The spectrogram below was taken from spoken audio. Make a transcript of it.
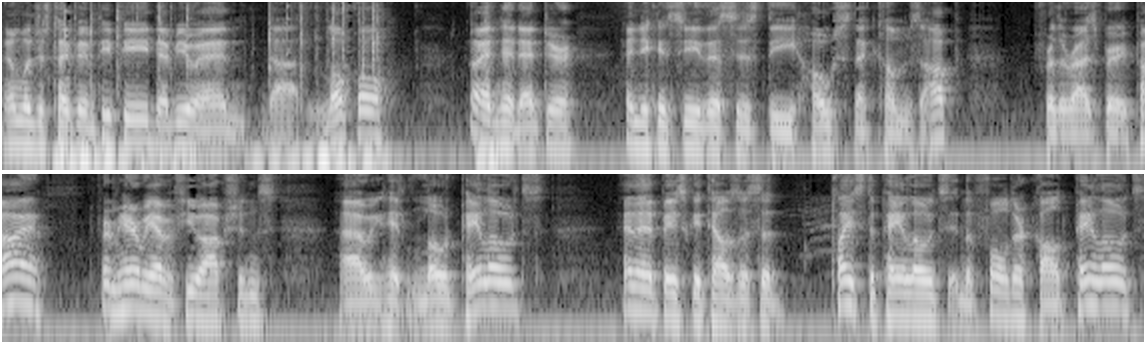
and we'll just type in ppwn.local. Go ahead and hit enter and you can see this is the host that comes up for the Raspberry Pi. From here we have a few options. uh, we can hit load payloads and then it basically tells us to place the payloads in the folder called payloads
